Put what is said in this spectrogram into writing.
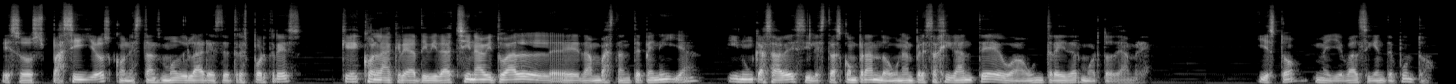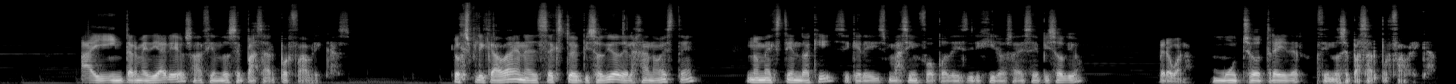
esos pasillos con stands modulares de 3x3 que con la creatividad china habitual eh, dan bastante penilla y nunca sabes si le estás comprando a una empresa gigante o a un trader muerto de hambre. Y esto me lleva al siguiente punto. Hay intermediarios haciéndose pasar por fábricas. Lo explicaba en el sexto episodio de Lejano Oeste. No me extiendo aquí, si queréis más info podéis dirigiros a ese episodio. Pero bueno, mucho trader haciéndose pasar por fábrica.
